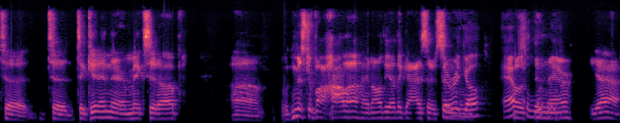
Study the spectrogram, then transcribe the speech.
to to to get in there and mix it up um, with Mr. Valhalla and all the other guys that are there we go absolutely in there. Yeah,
